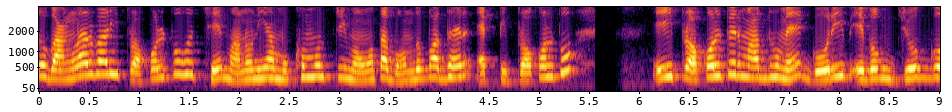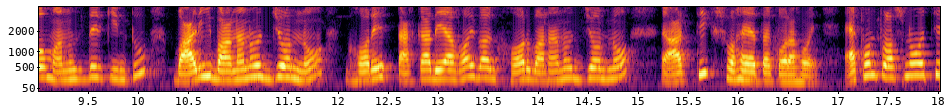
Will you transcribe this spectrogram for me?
তো বাংলার বাড়ি প্রকল্প হচ্ছে মাননীয়া মুখ্যমন্ত্রী মমতা বন্দ্যোপাধ্যায়ের একটি প্রকল্প। এই প্রকল্পের মাধ্যমে গরিব এবং যোগ্য মানুষদের কিন্তু বাড়ি বানানোর জন্য, ঘরের টাকা দেয়া হয় বা ঘর বানানোর জন্য আর্থিক সহায়তা করা হয়। এখন প্রশ্ন হচ্ছে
